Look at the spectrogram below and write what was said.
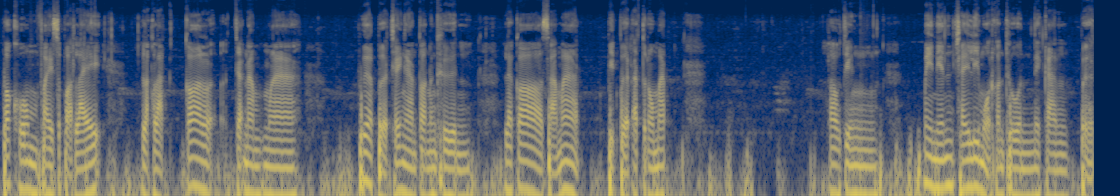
เพราะโคมไฟสปอตไลท์หลักๆ ก็จะนำมาเพื่อเปิดใช้งานตอนกลางคืน แล้วก็สามารถ ปิดเปิดอัตโนมัติ เราจึงไม่เน้นใช้รีโมทคอนโทรลในการเปิด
